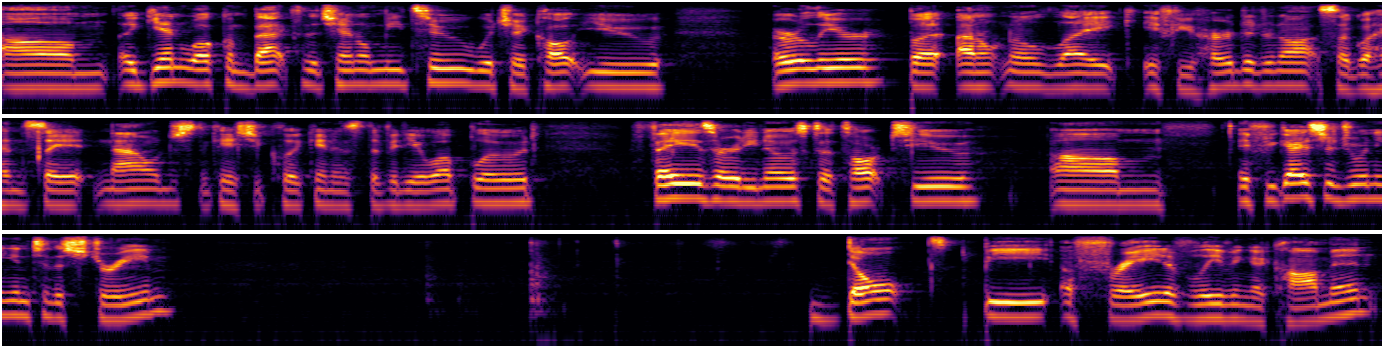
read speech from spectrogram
Um, again, welcome back to the channel, Me Too, which I caught you earlier, but I don't know, like, if you heard it or not, so I'll go ahead and say it now, just in case you click in as the video upload. FaZe already knows because I talked to you. Um, if you guys are joining into the stream, don't be afraid of leaving a comment.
